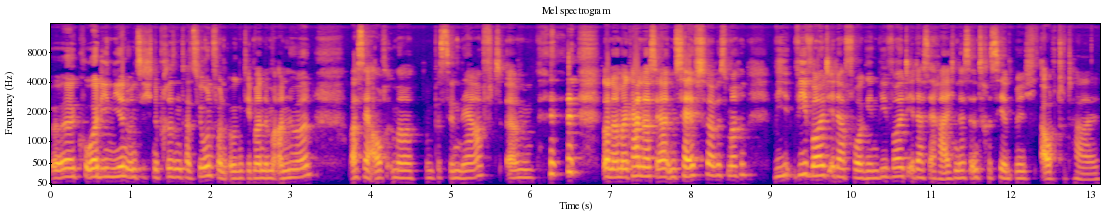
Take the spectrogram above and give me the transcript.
äh, koordinieren und sich eine Präsentation von irgendjemandem anhören, was ja auch immer so ein bisschen nervt, ähm, sondern man kann das ja im Self-Service machen. Wie, wie wollt ihr da vorgehen? Wie wollt ihr das erreichen? Das interessiert mich auch total.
